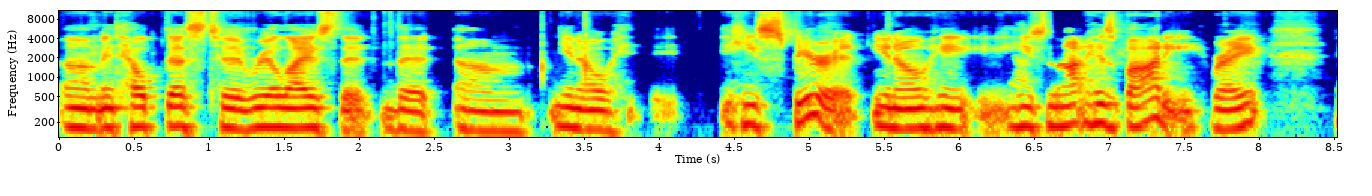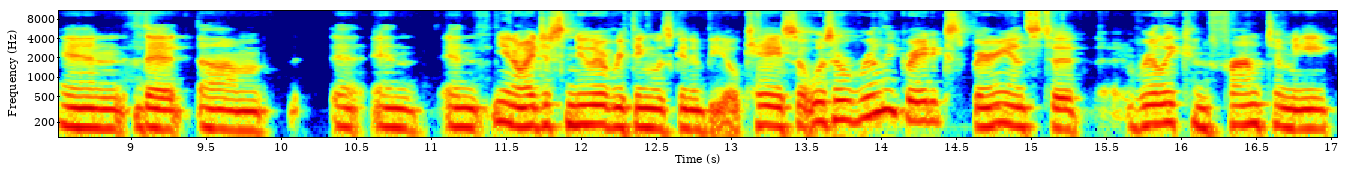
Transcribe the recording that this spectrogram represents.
Um, it helped us to realize that that um, you know he, he's spirit. You know he yeah. he's not his body, right? And that um, and and you know i just knew everything was going to be okay so it was a really great experience to really confirm to me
